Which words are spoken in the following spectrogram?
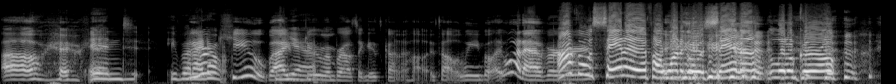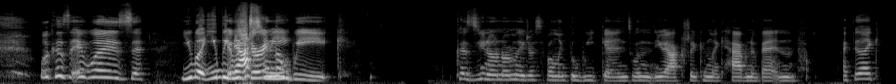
oh, okay, okay. And but we I don't cute, but I Yeah. do remember I was like, it's kind of it's Halloween, but like whatever. I'll go with Santa if I want to go with Santa, little girl. well, because it was You but you be it was during the week. Because you know normally you dress up on like the weekends when you actually can like have an event, and I feel like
